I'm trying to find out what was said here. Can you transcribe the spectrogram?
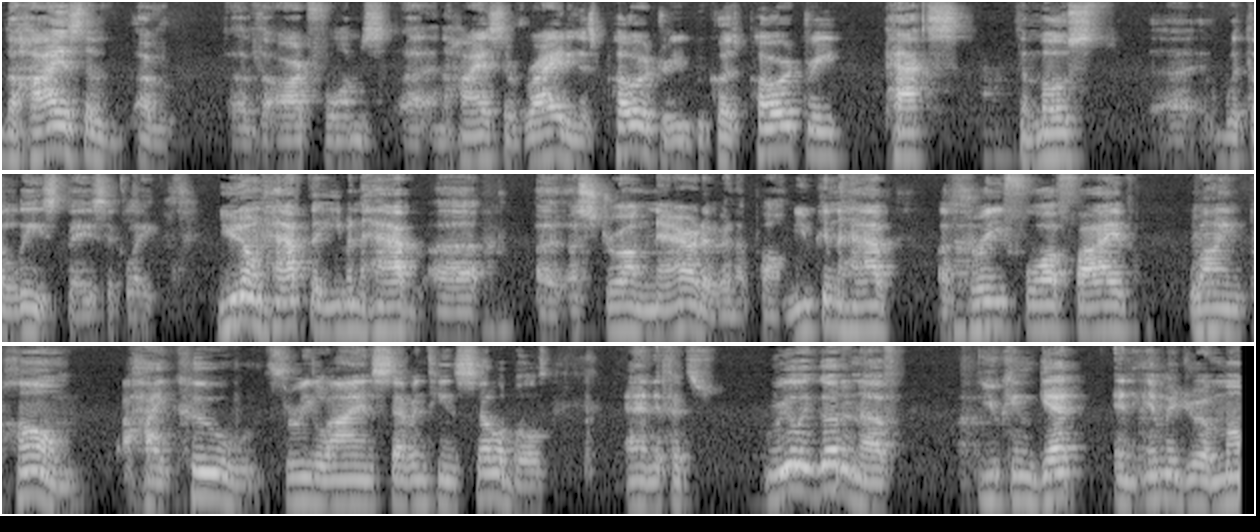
the highest of, of, of the art forms uh, and the highest of writing is poetry because poetry packs the most uh, with the least, basically. You don't have to even have a, a, a strong narrative in a poem. You can have a three, four, five line poem, a haiku, three lines, 17 syllables, and if it's really good enough, you can get an image or a moment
